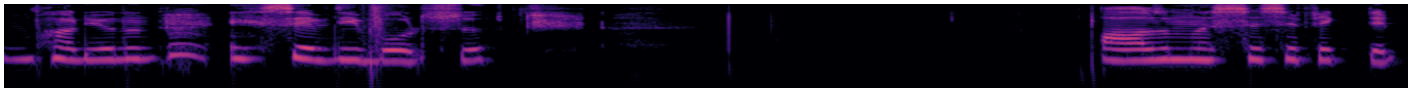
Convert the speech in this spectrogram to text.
Mario'nun en sevdiği borusu. Ağzımla ses efekti.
